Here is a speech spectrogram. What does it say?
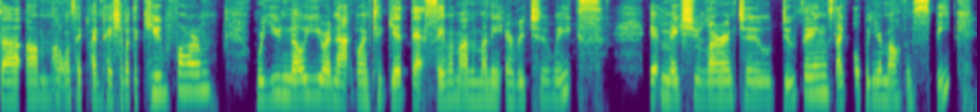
the um, I don't want to say plantation, but the cube farm, where you know you are not going to get that same amount of money every two weeks, it makes you learn to do things like open your mouth and speak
